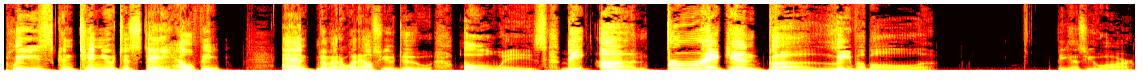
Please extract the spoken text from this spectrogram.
Please continue to stay healthy. And no matter what else you do, always be unfrickin' believable. Because you are.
